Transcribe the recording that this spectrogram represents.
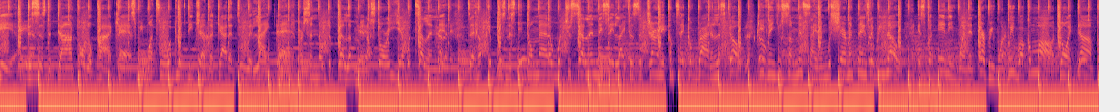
Yeah, this is the Don Polo podcast. We want to uplift each other, gotta do it like that. Personal development, our story, yeah, we're telling it. To help your business, it don't matter what you're selling. They say life is a journey, come take a ride and let's go. Giving you some insight and we're sharing things that we know. It's for anyone and everyone, we welcome all. Join Don Polo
